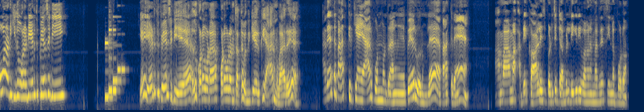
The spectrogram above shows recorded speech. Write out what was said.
போன் அடிக்குது. உடனே எடுத்து பேசுடி. ஏய் எடுத்து பேசிட்டியே அது கொட கொட கொட கொடன்னு சத்தம் வந்துட்டே இருக்கு. யாருன்னு வாரு அதே பாத்துக்கிருக்கேன் யார் ஃபோன் பண்ணுறாங்க பேர் வரும்ல. பார்க்குறேன். ஆமா ஆமா. அப்படியே காலேஜ் படிச்சு டபுள் டிகிரி வாங்கின மாதிரி தான் சீனை போடும்.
